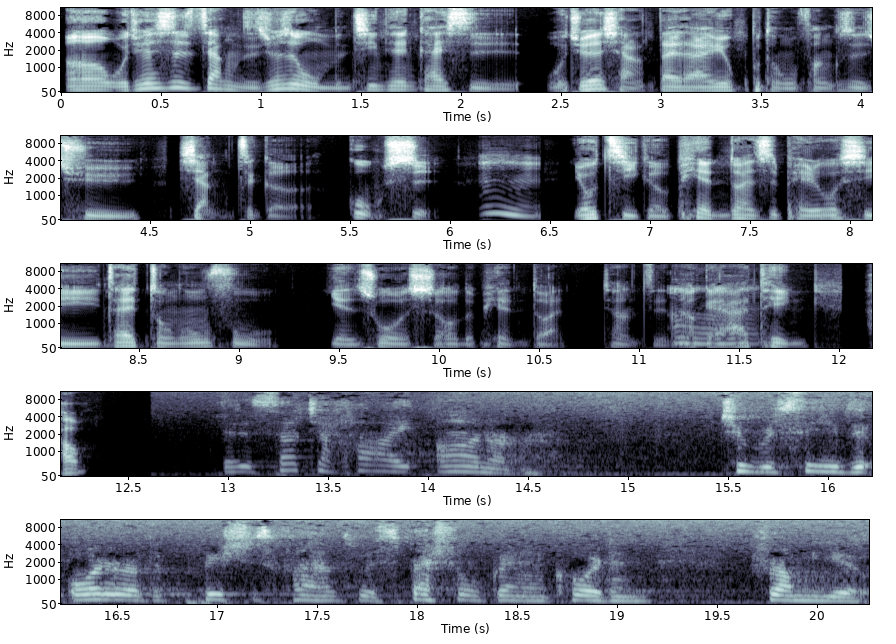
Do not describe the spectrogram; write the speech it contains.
呃，我觉得是这样子，就是我们今天开始，我觉得想带大家用不同的方式去讲这个故事。嗯，有几个片段是裴洛西在总统府演说的时候的片段，这样子，然后给大家听。好。It is such a high honor to receive the Order of the Propitious Clouds with special grand cordon from you.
